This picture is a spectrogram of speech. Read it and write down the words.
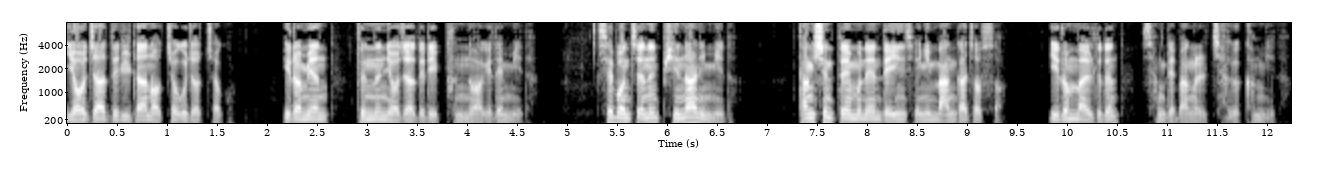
여자들이란 어쩌고 저쩌고 이러면 듣는 여자들이 분노하게 됩니다. 세 번째는 비난입니다. 당신 때문에 내 인생이 망가졌어. 이런 말들은 상대방을 자극합니다.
